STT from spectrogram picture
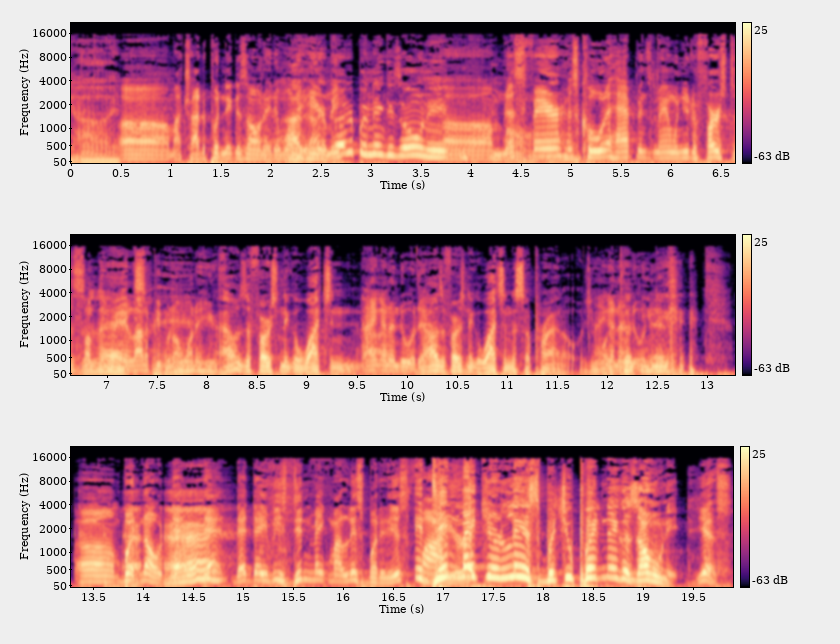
god. Um, I tried to put niggas on. It. They didn't want to hear me. gotta put niggas on it. Um, that's fair. It's cool. It happens, man. When you're the first to something, man, a lot of people don't want to hear. I was the first nigga watching. I ain't nothing to do with I was the first nigga watching The Sopranos. You ain't want to cook to me, nigga? Um, but no, that, that that Dave East didn't make my list, but it is. It didn't make your list, but you put niggas on it. Yes.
